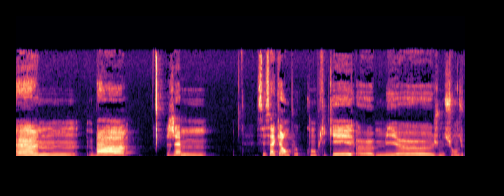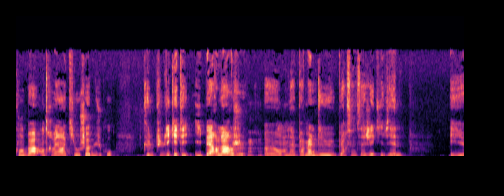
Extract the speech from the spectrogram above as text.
Euh, Bah, j'aime c'est ça qui est un peu compliqué, euh, mais euh, je me suis rendu compte bah, en travaillant à Kilo Shop du coup que le public était hyper large. Mhm. Euh, on a pas mal de personnes âgées qui viennent et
